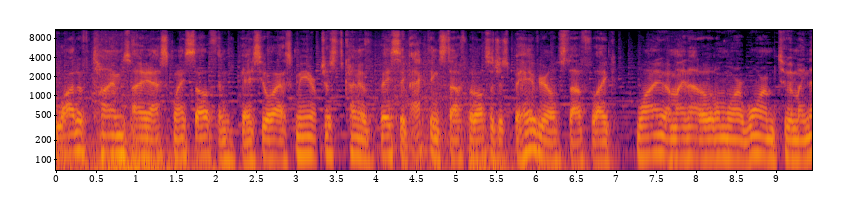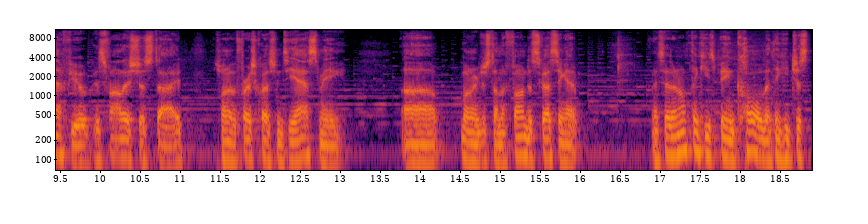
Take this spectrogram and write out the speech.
lot of times I ask myself, and Casey will ask me, just kind of basic acting stuff, but also just behavioral stuff like, why am I not a little more warm to my nephew? His father's just died. It's one of the first questions he asked me uh, when we were just on the phone discussing it. I said, I don't think he's being cold. I think he just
